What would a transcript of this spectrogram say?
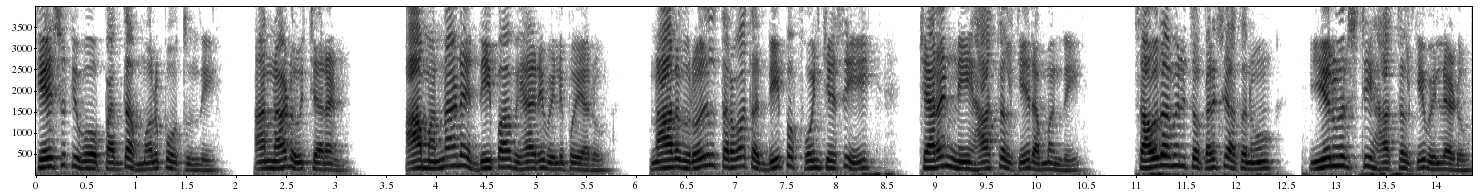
కేసుకి ఓ పెద్ద మలుపు అవుతుంది అన్నాడు చరణ్. ఆ మన్నాడే దీపా విహారీ వెళ్ళిపోయారు. నాలుగు రోజుల తర్వాత దీప ఫోన్ చేసి చరణ్ని హాస్టల్కి రమ్మంది. సౌదామినితో కలిసి అతను యూనివర్సిటీ హాస్టల్కి వెళ్ళాడు.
